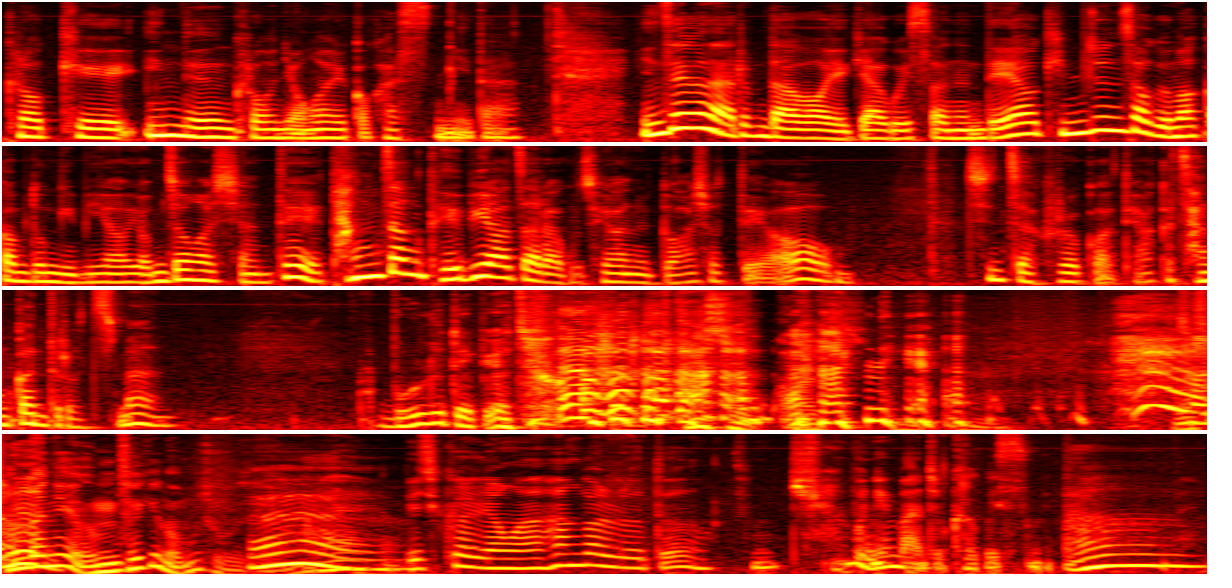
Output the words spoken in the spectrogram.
그렇게 있는 그런 영화일 것 같습니다. 인생은 아름다워 얘기하고 있었는데요. 김준석 음악 감독님이요. 염정아 씨한테 당장 데뷔하자라고 제안을 또 하셨대요. 진짜 그럴 것 같아요. 아까 잠깐 들었지만 뭘로 데뷔하죠? 가수, 가수. 선배님 음색이 너무 좋으세요. 네. 아유, 뮤지컬 영화 한걸로도 좀 충분히 만족하고 있습니다. 아.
